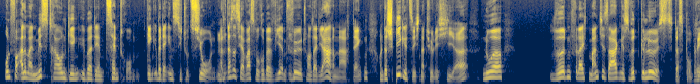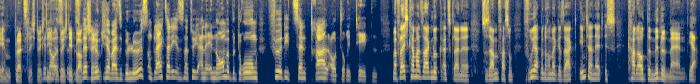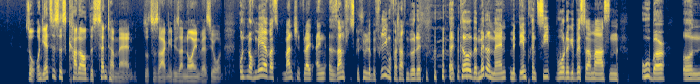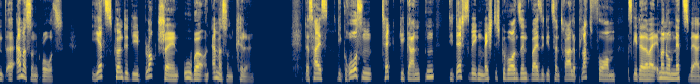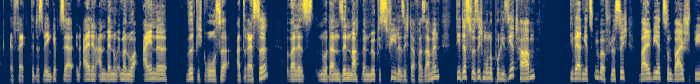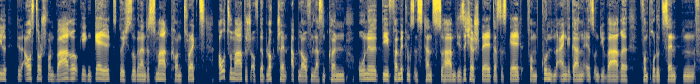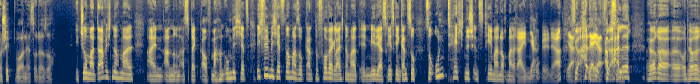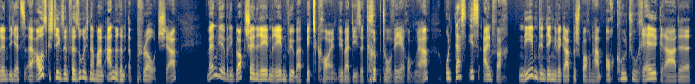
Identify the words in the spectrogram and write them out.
und vor allem ein Misstrauen gegenüber dem Zentrum, gegenüber der Institution. Mhm. Also das ist ja was, worüber wir im mhm. Feuilleton seit Jahren nachdenken und das spiegelt sich natürlich hier. Nur würden vielleicht manche sagen, es wird gelöst, das Problem plötzlich durch, genau, die, durch die Blockchain. Es wird möglicherweise gelöst und gleichzeitig ist es natürlich eine enorme Bedrohung für die Zentralautoritäten. Mal vielleicht kann man sagen, nur als kleine Zusammenfassung, früher hat man doch immer gesagt, Internet ist cut out the middleman. Ja. So, und jetzt ist es Cut Out the Center Man, sozusagen in dieser neuen Version. Und noch mehr, was manchen vielleicht ein äh, sanftes Gefühl der Befriedigung verschaffen würde, äh, Kill the Middleman, mit dem Prinzip wurde gewissermaßen Uber und äh, Amazon groß. Jetzt könnte die Blockchain Uber und Amazon killen. Das heißt, die großen Tech-Giganten, die deswegen mächtig geworden sind, weil sie die zentrale Plattform es geht ja dabei immer nur um Netzwerkeffekte. Deswegen gibt es ja in all den Anwendungen immer nur eine wirklich große Adresse, weil es nur dann Sinn macht, wenn möglichst viele sich da versammeln, die das für sich monopolisiert haben, die werden jetzt überflüssig, weil wir zum Beispiel den Austausch von Ware gegen Geld durch sogenannte Smart Contracts automatisch auf der Blockchain ablaufen lassen können, ohne die Vermittlungsinstanz zu haben, die sicherstellt, dass das Geld vom Kunden eingegangen ist und die Ware vom Produzenten verschickt worden ist oder so. Ijoma, darf ich noch mal einen anderen Aspekt aufmachen, um mich jetzt, ich will mich jetzt noch mal so ganz, bevor wir gleich noch mal in Medias Res gehen, ganz so, so untechnisch ins Thema noch mal reinmogeln, ja? ja? Für alle, ja, für alle Hörer äh, und Hörerinnen, die jetzt äh, ausgestiegen sind, versuche ich noch mal einen anderen Approach, ja? Wenn wir über die Blockchain reden, reden wir über Bitcoin, über diese Kryptowährung, ja? Und das ist einfach neben den Dingen, die wir gerade besprochen haben, auch kulturell gerade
